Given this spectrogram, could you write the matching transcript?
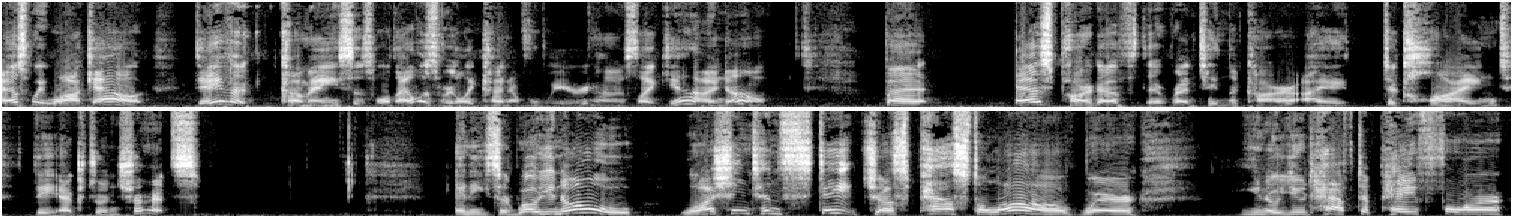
as we walk out, David come in, he says, Well, that was really kind of weird. I was like, Yeah, I know. But as part of the renting the car, I declined the extra insurance. And he said, Well, you know, Washington State just passed a law where, you know, you'd have to pay for,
